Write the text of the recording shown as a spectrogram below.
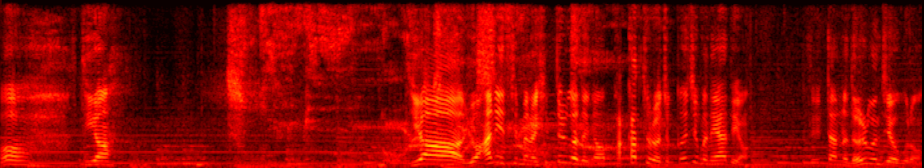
어 디아. 디아 요 안에 있으면 힘들거든요. 바깥으로 좀 끄집어내야 돼요 일단은 넓은 지역으로.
